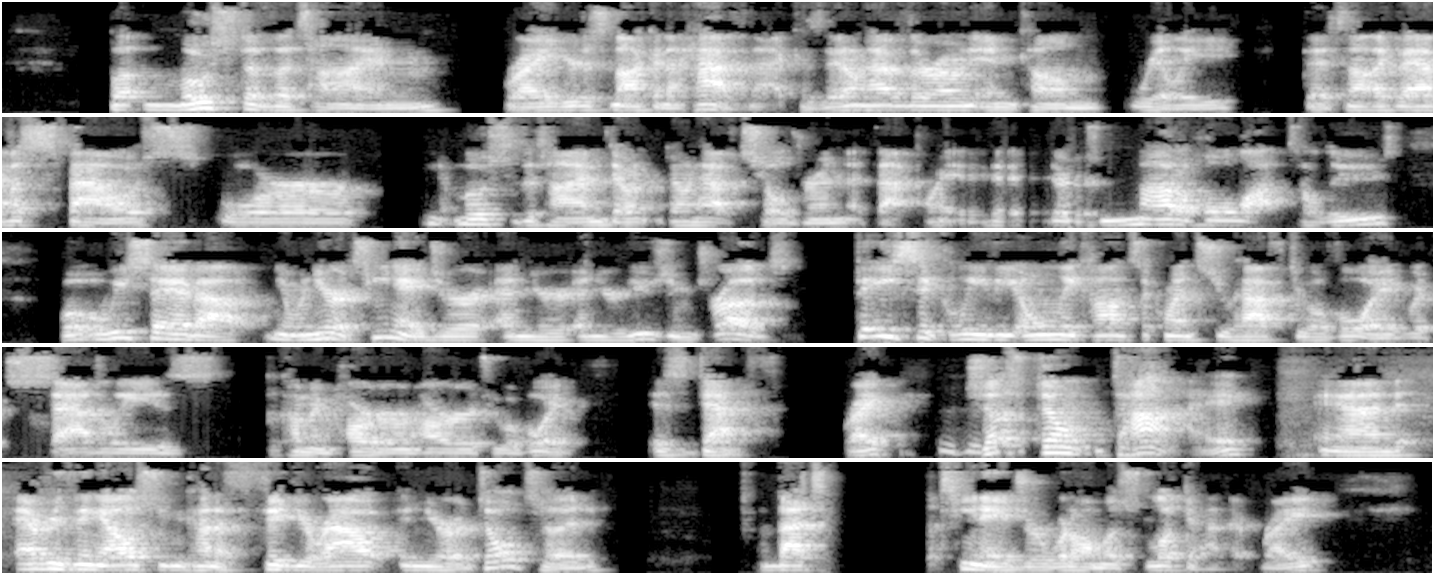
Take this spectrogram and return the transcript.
but most of the time, right, you're just not going to have that because they don't have their own income really. It's not like they have a spouse or you know, most of the time don't, don't have children at that point. There's not a whole lot to lose. But what we say about, you know, when you're a teenager and you're, and you're using drugs, basically the only consequence you have to avoid, which sadly is becoming harder and harder to avoid, is death, right? Mm-hmm. Just don't die, and everything else you can kind of figure out in your adulthood. That's a teenager would almost look at it, right?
